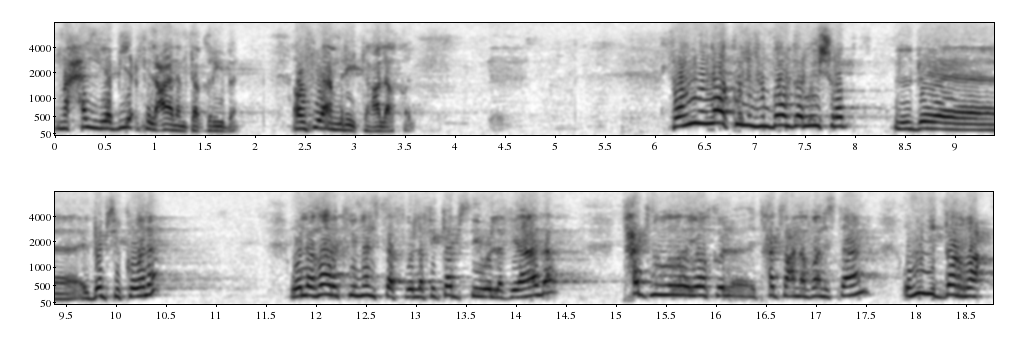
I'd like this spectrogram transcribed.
محل يبيع في العالم تقريبا أو في أمريكا على الأقل. فهو يأكل الهمبرجر ويشرب البيبسي كولا ولا غارق في منسف ولا في كبسة ولا في هذا. تحدثوا يأكل يتحدثوا عن أفغانستان وهو يتضرع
